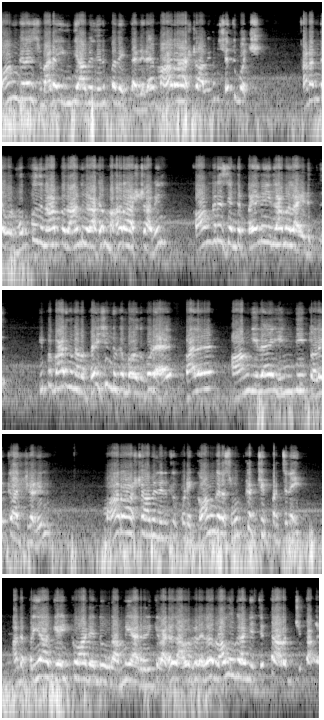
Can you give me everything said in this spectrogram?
காங்கிரஸ் வட இந்தியாவில் இருப்பதை தவிர மகாராஷ்டிராவிலும் செத்து போச்சு. கடந்த ஒரு முப்பது நாற்பது ஆண்டுகளாக மகாராஷ்டிராவில் காங்கிரஸ் என்ற பெயரே இல்லாமல் ஆயிடுது இப்ப பாருங்க நம்ம பேசிட்டு இருக்கும்போது கூட பல ஆங்கில இந்தி தொலைக்காட்சிகளில் மகாராஷ்டிராவில் இருக்கக்கூடிய காங்கிரஸ் உட்கட்சி பிரச்சனை அந்த பிரியா கேட்வாட் என்று ஒரு அம்மையார் இருக்கிறார்கள். அவர்கள் எல்லாம் ராகுல் காந்தியை திட்ட ஆரம்பிச்சுட்டாங்க.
